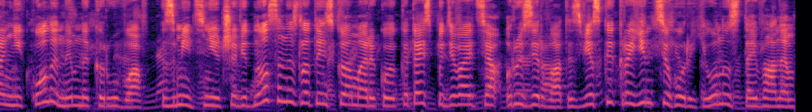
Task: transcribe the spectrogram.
хоча ніколи ним не керував. Зміцнюючи відносини з Латинською Америкою, Китай сподівається розірвати зв'язки країн цього регіону з Тайванем.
